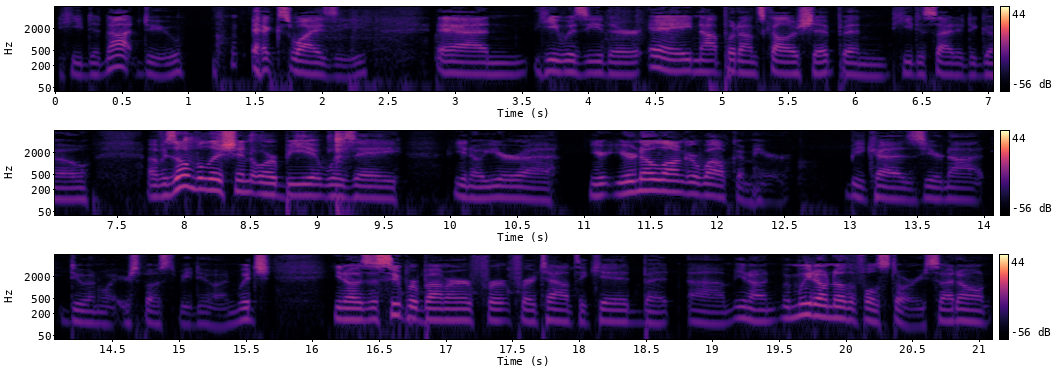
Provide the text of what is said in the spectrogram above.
he did not do X Y Z, and he was either a not put on scholarship and he decided to go of his own volition, or b it was a, you know, you're uh, you're you're no longer welcome here because you're not doing what you're supposed to be doing, which you know is a super bummer for for a talented kid. But um, you know, and we don't know the full story, so I don't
